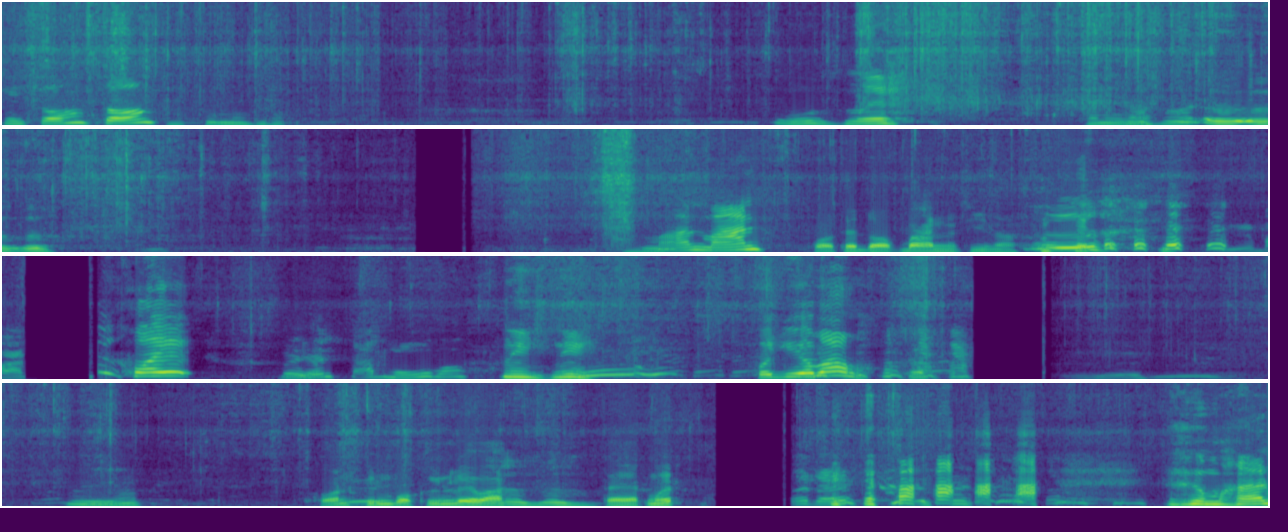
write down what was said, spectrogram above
นี่สองสองจูมพี่น้องอู้เมื่อย อันนี้นะเออเออเออมันมันพอแต่ดอกบ้านนาทีนะเออหรือบ้านคอยเคยเห็นตับหมูบ่นี่นี่คอยเหยียบเบ้าอืมถอนขึ้นบ่ขึ้นเลยวะอืมอืมแตกหมดเมื่อไหเออมัน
